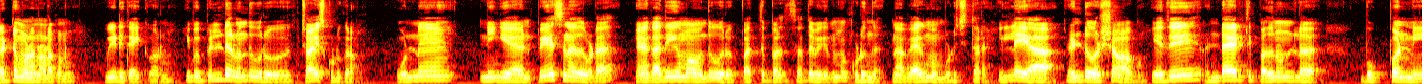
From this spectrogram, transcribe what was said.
கட்டுமானம் நடக்கணும். வீடு கைக்கு வரணும். இப்போ பில்டர் வந்து ஒரு சாய்ஸ் கொடுக்குறான். ஒன்று நீங்கள் பேசுனதை விட எனக்கு அதிகமாக வந்து ஒரு பத்து பத்து சதவிகிதமாக கொடுங்க. நான் வேகமாக முடிச்சு தரேன். இல்லையா? ரெண்டு வருஷம் ஆகும். எது? ரெண்டாயிரத்தி பதினொன்றில் புக் பண்ணி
